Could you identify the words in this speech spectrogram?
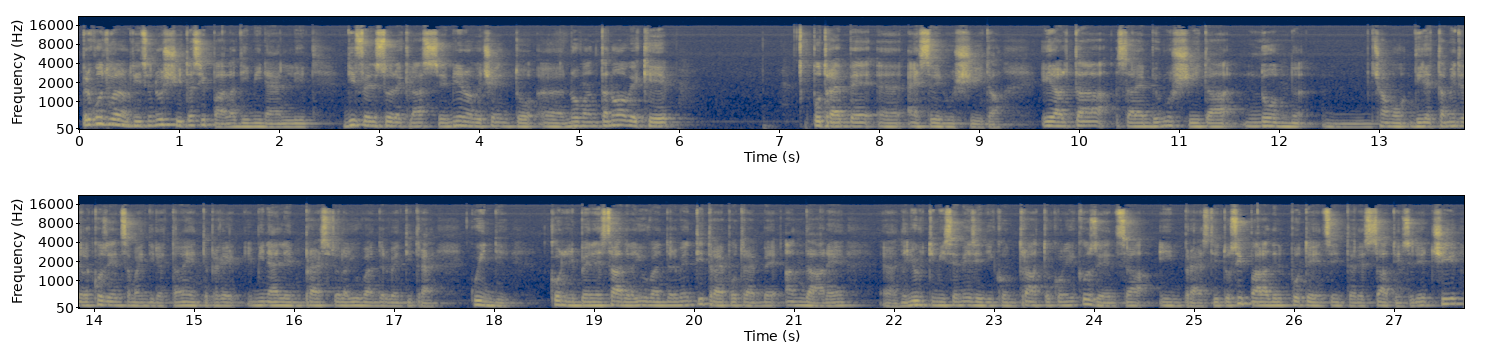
Per quanto riguarda la notizia in uscita si parla di Minelli, difensore classe 1999 che potrebbe eh, essere in uscita. In realtà sarebbe un'uscita non diciamo direttamente dal Cosenza ma indirettamente perché Minelli è in prestito alla Juve Under 23 quindi con il benestare della Juve Under 23 potrebbe andare eh, negli ultimi sei mesi di contratto con il Cosenza in prestito. Si parla del Potenza interessato in Serie C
